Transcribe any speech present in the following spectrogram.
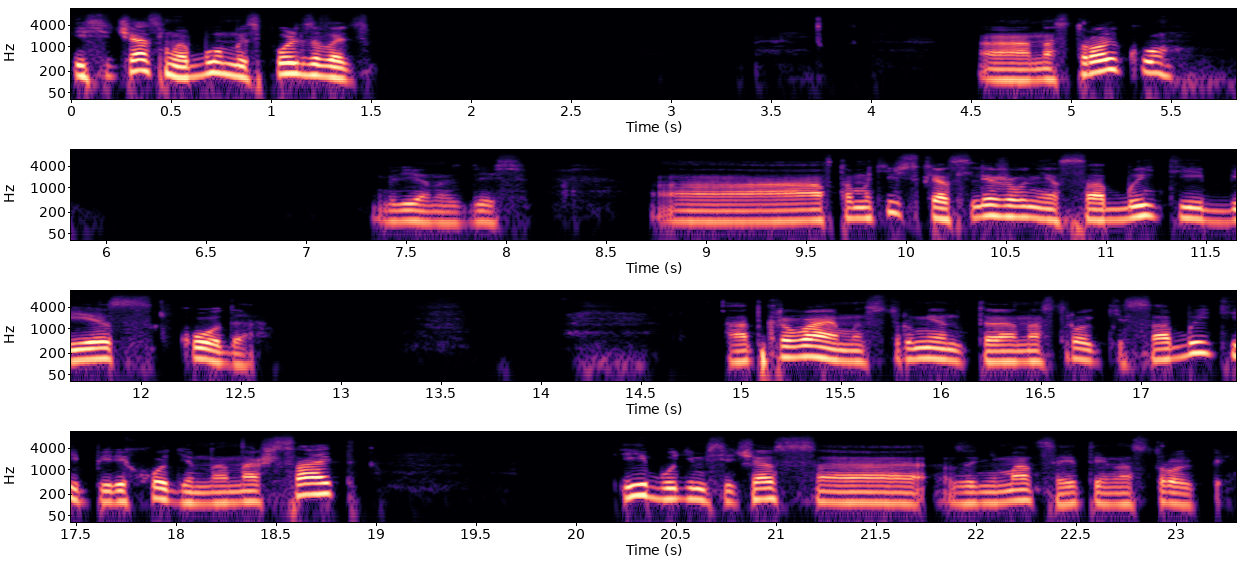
И сейчас мы будем использовать настройку, где она здесь, автоматическое отслеживание событий без кода. Открываем инструмент э, настройки событий, переходим на наш сайт и будем сейчас э, заниматься этой настройкой.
